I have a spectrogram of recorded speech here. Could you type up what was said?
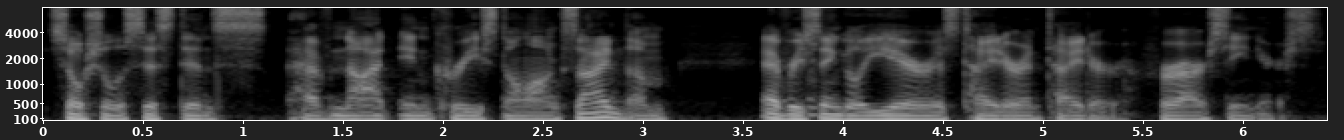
social assistance have not increased alongside them, every single year is tighter and tighter for our seniors.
